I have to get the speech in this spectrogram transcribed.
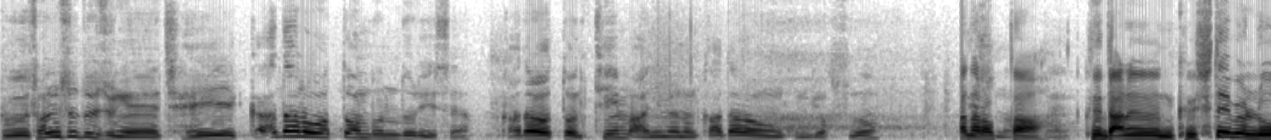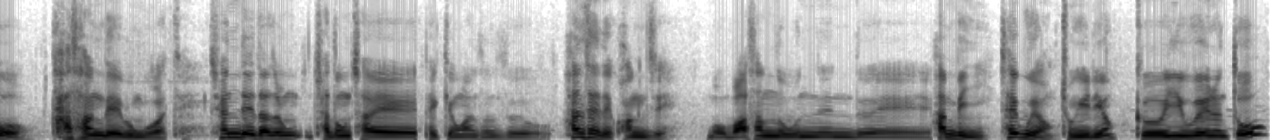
그 선수들 중에 제일 까다로웠던 분들이 있어요? 까다로웠던 팀 아니면은 까다로운 공격수? 까다롭다. 네. 근데 나는 그 시대별로 다 상대해 본 것 같아. 현대 자동 자동차의 백경환 선수, 한 세대 광재, 뭐 마산 노브랜드의 한빈이, 최구영, 종일이 형. 그 이후에는 또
